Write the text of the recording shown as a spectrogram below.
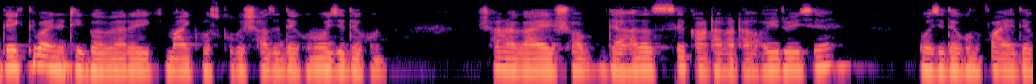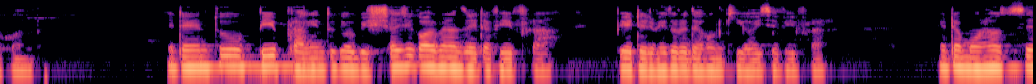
দেখতে পাই না ঠিকভাবে। আর, এই মাইক্রোস্কোপের সাহায্যে দেখুন, ওই যে দেখুন। সারা গায়ে সব দেখা যাচ্ছে, কাটা কাটা হয়ে রয়েছে। ওই যে দেখুন, পায়ে দেখুন। এটা কিন্তু পিঁপড়া, কিন্তু কেউ বিশ্বাসই করবে না যে এটা পিঁপড়া। পেটের ভিতরে দেখুন কি হয়েছে পিঁপড়ার। এটা মনে হচ্ছে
